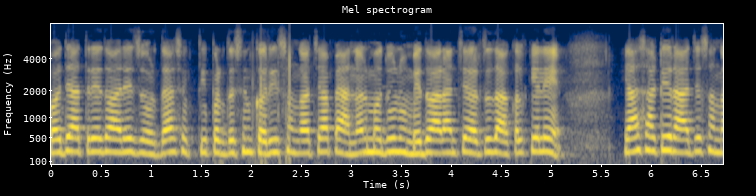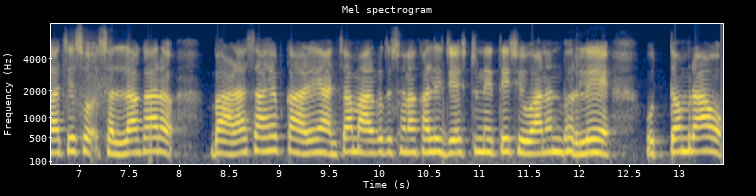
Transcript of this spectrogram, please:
पदयात्रेद्वारे जोरदार शक्तीप्रदर्शन करीत संघाच्या पॅनलमधून उमेदवारांचे अर्ज दाखल केले. यासाठी राज्य संघाचे स सल्लागार बाळासाहेब काळे यांच्या मार्गदर्शनाखाली ज्येष्ठ नेते शिवानंद भरले उत्तमराव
